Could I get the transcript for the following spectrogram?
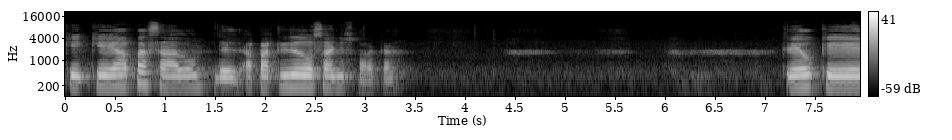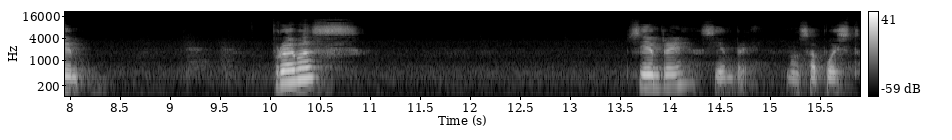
que, ha pasado a partir de dos años para acá, Creo que pruebas siempre, siempre nos ha puesto.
